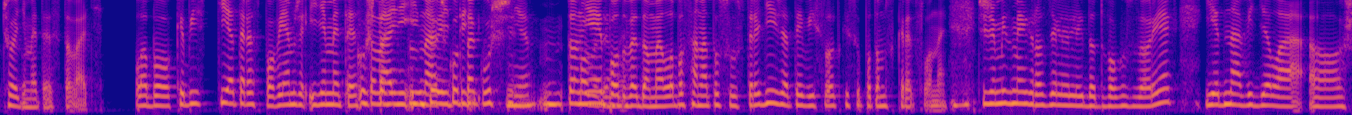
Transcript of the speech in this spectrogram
čo ideme testovať. Lebo keby ti ja teraz poviem, že ideme testovať tú značku, tak už nie, to nie je podvedome, lebo sa na to sústredíš a tie výsledky sú potom skreslené. Mm. Čiže my sme ich rozdelili do dvoch vzoriek. Jedna videla uh, 6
